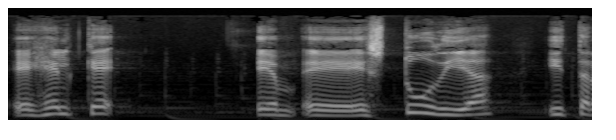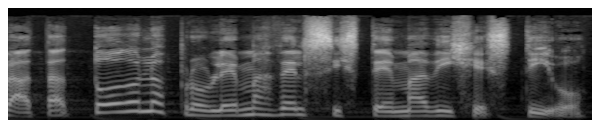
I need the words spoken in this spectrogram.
es el que em, eh, estudia y trata todos los problemas del sistema digestivo.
